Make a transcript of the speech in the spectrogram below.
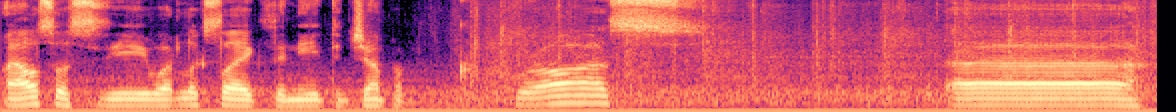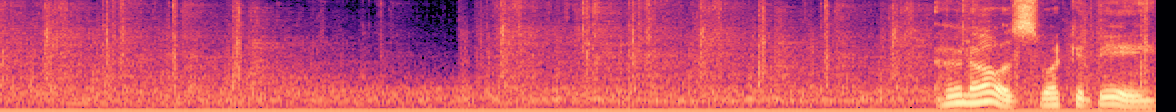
I also see what looks like the need to jump across. Uh... Who knows what could be?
